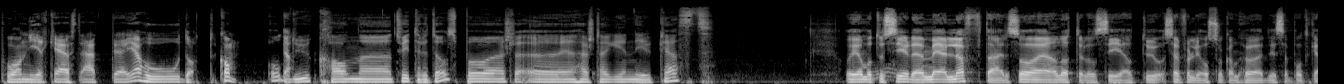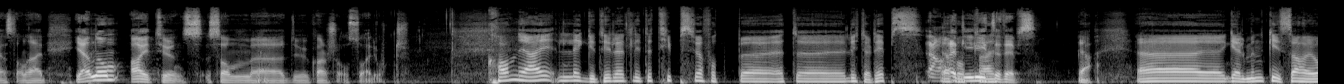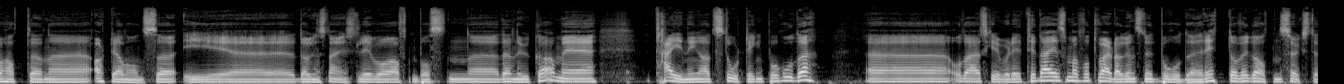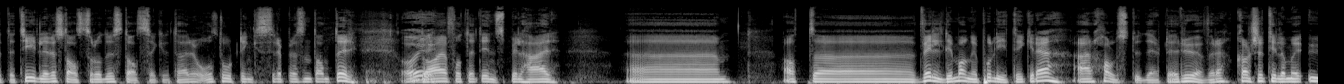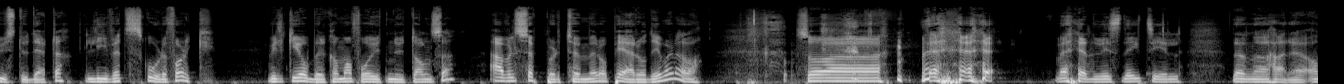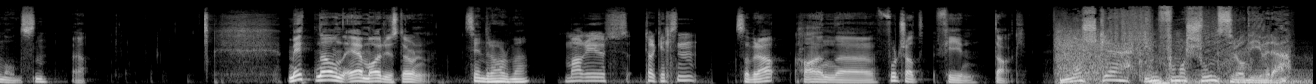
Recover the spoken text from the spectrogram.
på nearcast at yahoo.com. Og Ja. du kan tvitre til oss på hashtag nearcast. Og i og med at du sier det med løft der, så er jeg nødt til å si at du selvfølgelig også kan høre disse podkastene her gjennom iTunes, som du kanskje også har gjort. Kan jeg legge til et lite tips? Vi har fått et lyttertips. Ja, et lite her. tips. Ja. Eh, Gelmund Kisa har jo hatt en eh, artig annonse i eh, Dagens Næringsliv og Aftenposten denne uka, med tegning av et storting på hodet. Eh, og der skriver de til deg som har fått hverdagen snudd på hodet. Rett over gaten etter tidligere statsråder, statssekretærer og stortingsrepresentanter. Og da har jeg fått et innspill her. eh, at uh, veldig mange politikere er halvstuderte røvere. Kanskje til og med ustuderte. Livets skolefolk. Hvilke jobber kan man få uten utdannelse? Er vel søppeltømmer og PR-rådgiver, det, da. Så uh, Med henvisning til denne her annonsen. Ja. Mitt navn er Marius Stølen. Sindre Holme. Marius Torkelsen. Så bra. Ha en uh, fortsatt fin dag. Norske informasjonsrådgivere.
